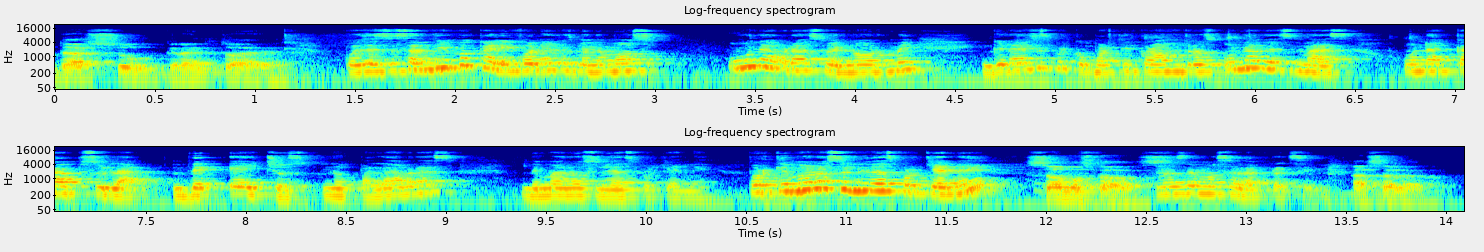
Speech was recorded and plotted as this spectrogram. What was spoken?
dar su granito de arena. Pues desde San Diego, California, les mandamos un abrazo enorme. Gracias por compartir con nosotros una vez más una cápsula de hechos, no palabras, de Manos Unidas por Kenneth. Porque Manos Unidas por Kenneth somos todos. Nos vemos a la próxima. Hasta luego.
